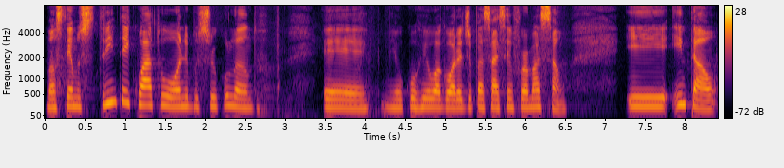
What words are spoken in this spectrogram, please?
nós temos 34 ônibus circulando. É, me ocorreu agora de passar essa informação. E então,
